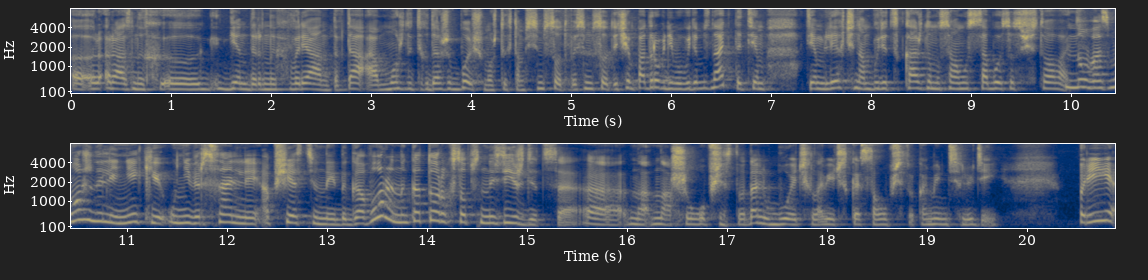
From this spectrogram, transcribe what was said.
разных э, гендерных вариантов, да, а может быть их даже больше, может их там 700, 800. И чем подробнее мы будем знать, то тем, тем легче нам будет каждому самому с собой сосуществовать. Но возможно ли некие универсальные общественные договоры, на которых, собственно, зиждется э, на, наше общество, да, любое человеческое сообщество, комьюнити людей, при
